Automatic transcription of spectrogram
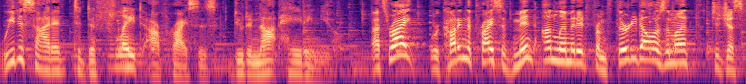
we decided to deflate our prices due to not hating you. That's right. We're cutting the price of Mint Unlimited from $30 a month to just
